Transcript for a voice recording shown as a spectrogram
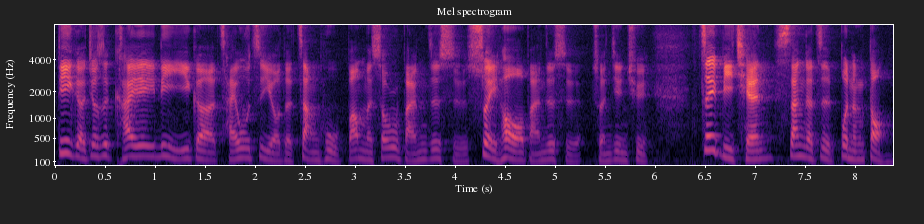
第一个就是开立一个财务自由的账户，把我们收入百分之十，税后百分之十存进去。这笔钱三个字不能动，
